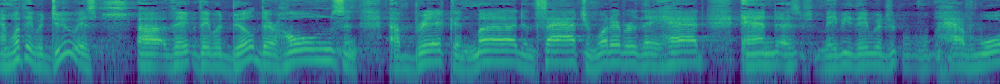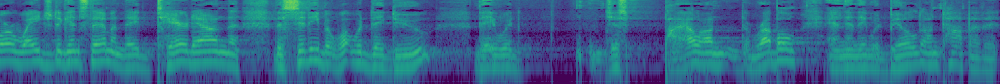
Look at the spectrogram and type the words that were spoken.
And what they would do is uh, they, they would build their homes and of brick and mud and thatch and whatever they had. And uh, maybe they would have war waged against them and they'd tear down the, the city. But what would they do? They would just pile on the rubble and then they would build on top of it.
